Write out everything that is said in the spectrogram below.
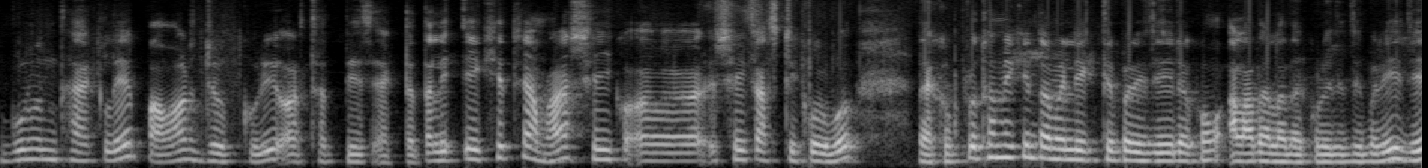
গুণন থাকলে পাওয়ার যোগ করি, অর্থাৎ বেস একটা। তাহলে এক্ষেত্রে আমরা সেই সেই কাজটি করব। দেখো, প্রথমে কিন্তু আমি লিখতে পারি যে এরকম আলাদা আলাদা করে দিতে পারি যে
